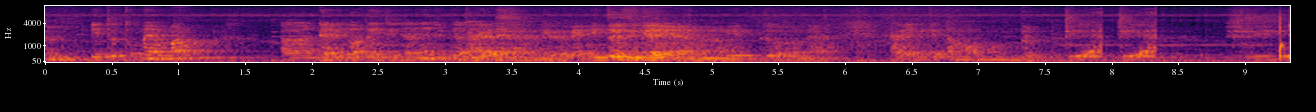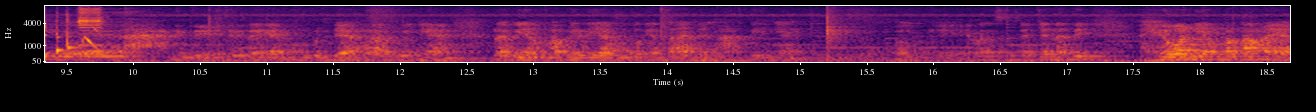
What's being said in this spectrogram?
itu tuh memang eh, dari originalnya juga Juga ada. di bagian itu juga ya. gitu. Nah kali ini kita mau membedah dia gitu ya ceritanya kayak membedah lagunya. Lagu yang familiar itu ternyata ada artinya. Gitu oke langsung saja nanti hewan yang pertama ya.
